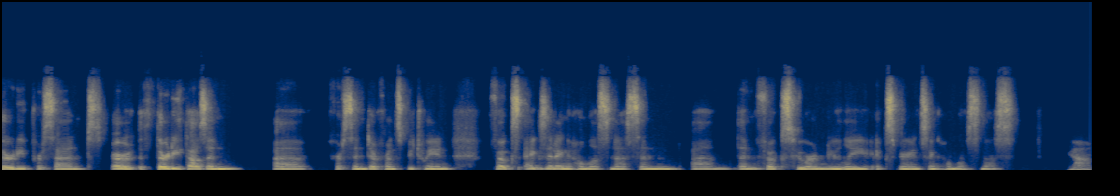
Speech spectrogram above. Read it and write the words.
30% or 30,000 uh, person difference between folks exiting homelessness and um, then folks who are newly experiencing homelessness. Yeah,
